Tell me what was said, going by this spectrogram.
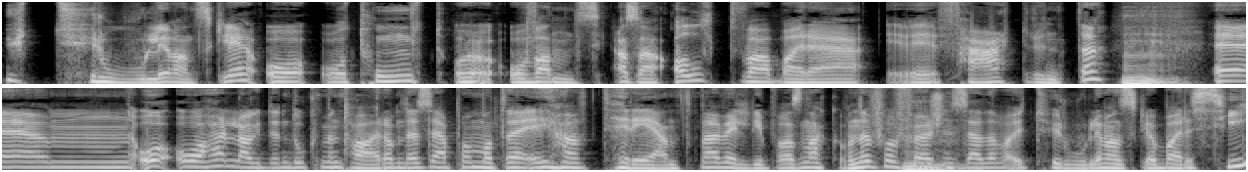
utrolig vanskelig og, og tungt. og, og vanskelig Altså, alt var bare eh, fælt rundt det. Um, og, og har lagd en dokumentar om det, så jeg på en måte jeg har trent meg veldig på å snakke om det. For før synes jeg det var utrolig vanskelig å bare si.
